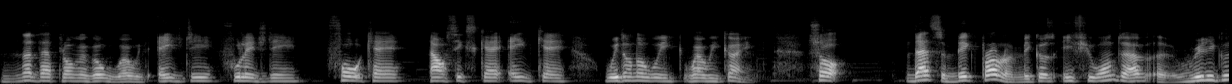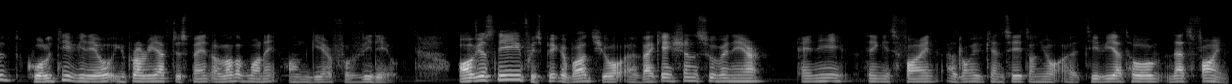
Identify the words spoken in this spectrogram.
not that long ago, we were with HD, Full HD, 4K, now 6K, 8K. We don't know where we're going. So that's a big problem because if you want to have a really good quality video, you probably have to spend a lot of money on gear for video. Obviously, if we speak about your uh, vacation souvenir, anything is fine as long as you can see it on your uh, TV at home, that's fine.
